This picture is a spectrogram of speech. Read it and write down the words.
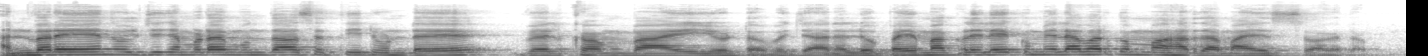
അൻവറെ എന്ന് വിളിച്ച് നമ്മുടെ മുന്താസ് എത്തിയിട്ടുണ്ട്. വെൽക്കം ബൈ യൂട്യൂബ് ചാനൽ ഉപ്പയ മക്കളിലേക്കും എല്ലാവർക്കും മഹാർദമായ സ്വാഗതം.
